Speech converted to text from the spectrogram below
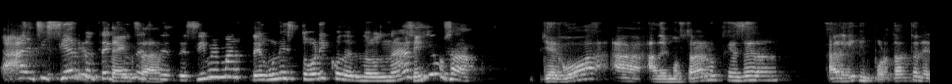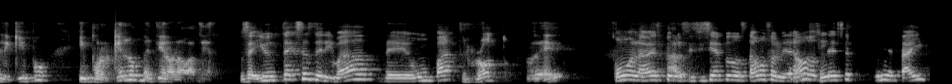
Ah, sí, cierto, el Texas. De, de, de, Zimmerman, de un histórico de los Nats. Sí, o sea, llegó a, a, demostrar lo que es ser alguien importante en el equipo y por qué lo metieron a batear. O sea, y un Texas derivado de un bat roto. ¿Sí? ¿Cómo la ves? Pero sí, sí, es cierto, nos estamos olvidando no, sí. de ese detalle.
